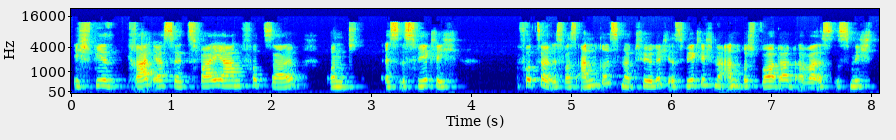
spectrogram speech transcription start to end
Ich spiele gerade erst seit zwei Jahren Futsal und es ist wirklich, Futsal ist was anderes, natürlich, ist wirklich eine andere Sportart, aber es ist nicht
